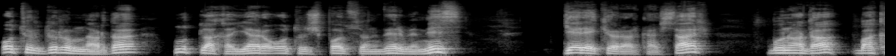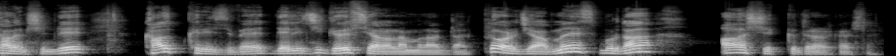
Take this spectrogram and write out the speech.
o tür durumlarda mutlaka yarı oturuş pozisyonu vermemiz gerekiyor arkadaşlar. Buna da bakalım şimdi. Kalp krizi ve delici göğüs yaralanmalarında doğru cevabımız burada A şıkkıdır arkadaşlar.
